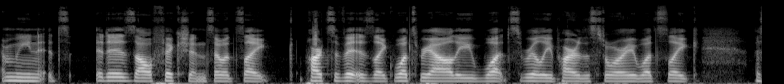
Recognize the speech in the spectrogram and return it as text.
I mean, it's it is all fiction, so it's like parts of it is like what's reality, what's really part of the story, what's like a,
